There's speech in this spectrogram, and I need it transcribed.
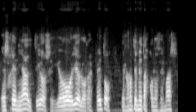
Es genial, tío. Si yo, oye, lo respeto, pero no te metas con los demás.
